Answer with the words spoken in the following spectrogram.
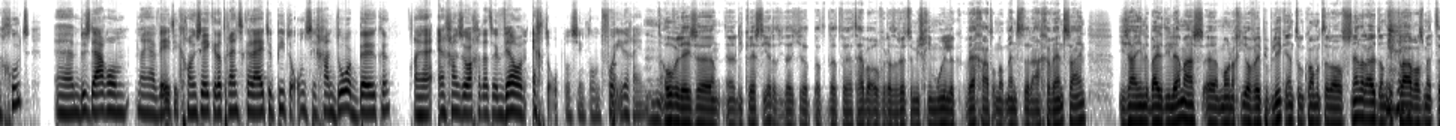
goed. Um, dus daarom nou ja, weet ik gewoon zeker dat Renske Leijten Pieter ons zich gaan doorbeuken. Uh, en gaan zorgen dat er wel een echte oplossing komt voor iedereen. Over deze uh, die kwestie, dat, dat, dat, dat, we het hebben over dat Rutte misschien moeilijk weggaat omdat mensen eraan gewend zijn. Je zei in de, bij de dilemma's uh, monarchie of republiek en toen kwam het er al sneller uit dan ik klaar was met,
